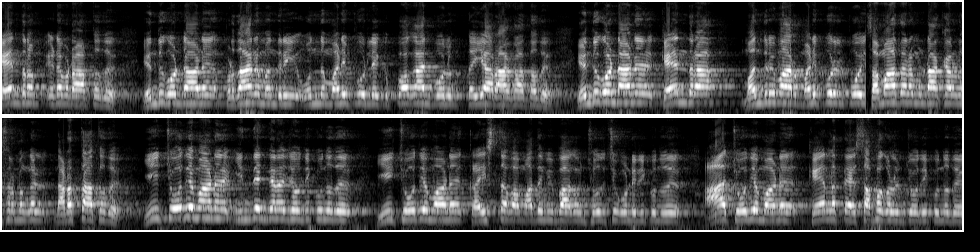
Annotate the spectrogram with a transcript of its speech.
കേന്ദ്രം ഇടപെടാത്തത്? എന്തുകൊണ്ടാണ് പ്രധാനമന്ത്രി ഒന്ന് മണിപ്പൂരിലേക്ക് പോകാൻ പോലും തയ്യാറാകാത്തത്? എന്തുകൊണ്ടാണ് കേന്ദ്ര മന്ത്രിമാർ മണിപ്പൂരിൽ പോയി സമാധാനം ഉണ്ടാക്കാനുള്ള ശ്രമങ്ങൾ നടത്താത്തത്? ഈ ചോദ്യമാണ് ഇന്ത്യൻ ജന ചോദിക്കുന്നത്. ഈ ചോദ്യമാണ് ക്രൈസ്തവ മതവിഭാഗം ചോദിച്ചുകൊണ്ടിരിക്കുന്നത്. ആ ചോദ്യമാണ് കേരളത്തെ സഭകളും ചോദിക്കുന്നത്.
